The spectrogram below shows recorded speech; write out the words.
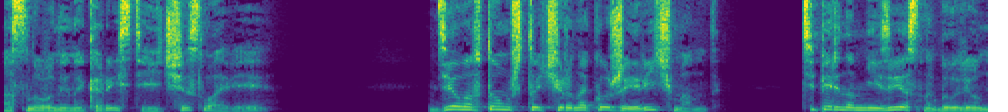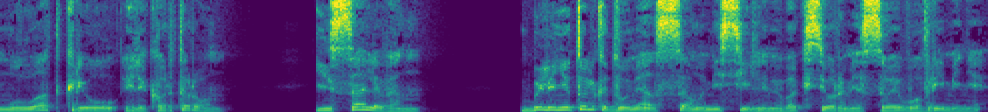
основанный на корысти и тщеславии. Дело в том, что чернокожий Ричмонд, теперь нам неизвестно, был ли он мулат, креол или квартерон, и Салливан были не только двумя самыми сильными боксерами своего времени,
